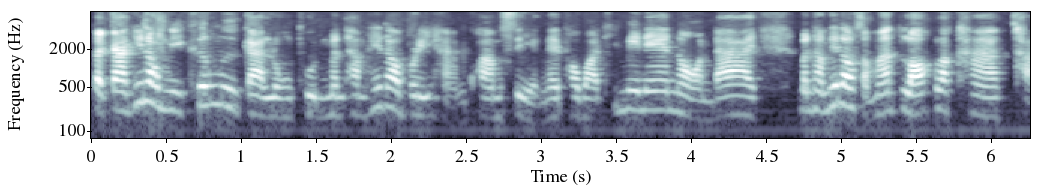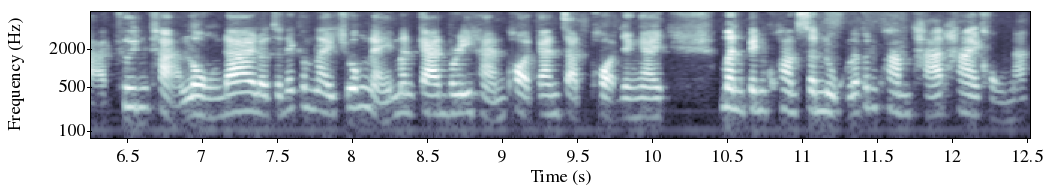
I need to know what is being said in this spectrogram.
แต่การที่เรามีเครื่องมือการลงทุน มันทำให้เราบริหารความเสี่ยงในภาวะที่ไม่แน่นอนได้ มันทำให้เราสามารถล็อกราคาขาขึ้นขาลงได้ เราจะได้กำไรช่วงไหน มันการบริหารพอร์ตการจัดพอร์ตยังไง มันเป็นความสนุกและเป็นความท้าทายของนัก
